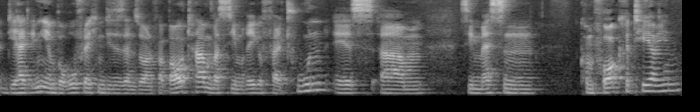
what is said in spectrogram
die halt in ihren Büroflächen diese Sensoren verbaut haben. Was sie im Regelfall tun, ist, ähm, sie messen Komfortkriterien.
